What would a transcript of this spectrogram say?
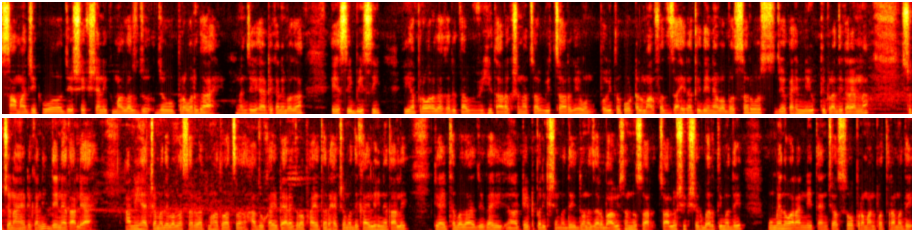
सामाजिक व जे शैक्षणिक मागास जो जो प्रवर्ग आहे म्हणजे ह्या ठिकाणी बघा ए सी बी सी या प्रवर्गाकरिता विहित आरक्षणाचा विचार घेऊन पवित्र पोर्टलमार्फत जाहिराती देण्याबाबत सर्व जे काही नियुक्ती प्राधिकाऱ्यांना सूचना या ठिकाणी देण्यात आल्या आहे आणि ह्याच्यामध्ये बघा सर्वात महत्त्वाचं हा जो काही पॅराग्राफ आहे तर ह्याच्यामध्ये काय लिहिण्यात आले? की इथं बघा जे काही टेट परीक्षेमध्ये दोन हजार बावीसनुसार चालू शिक्षक भरतीमध्ये उमेदवारांनी त्यांच्या स्वप्रमाणपत्रामध्ये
